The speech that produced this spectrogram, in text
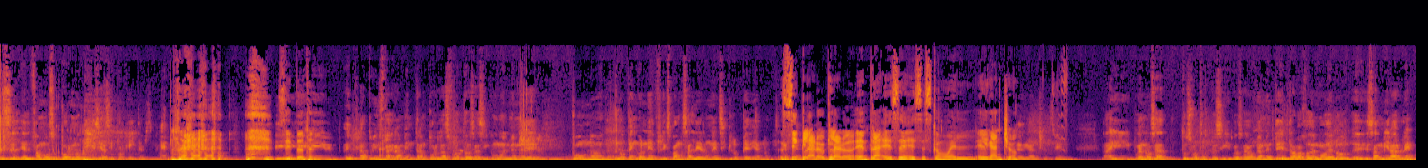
es el, famoso por noticias y por haters. sí, total. y a tu Instagram entran por las fotos, así como el meme de no, tengo Netflix, vamos a leer una enciclopedia, ¿no? Sí, claro, claro. Entra, ese, ese es como el, gancho. El gancho, sí. Y bueno, o sea, tus fotos, pues sí, o sea, obviamente el trabajo de modelo es admirable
